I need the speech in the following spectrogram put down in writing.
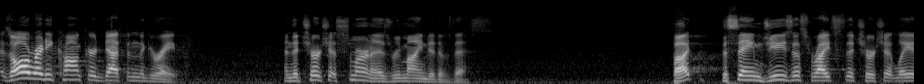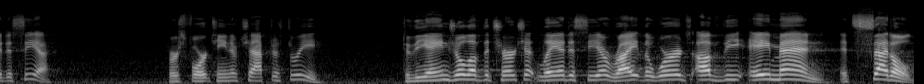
has already conquered death in the grave. And the church at Smyrna is reminded of this. But the same Jesus writes to the church at Laodicea. Verse 14 of chapter 3. To the angel of the church at Laodicea, write the words of the Amen. It's settled.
